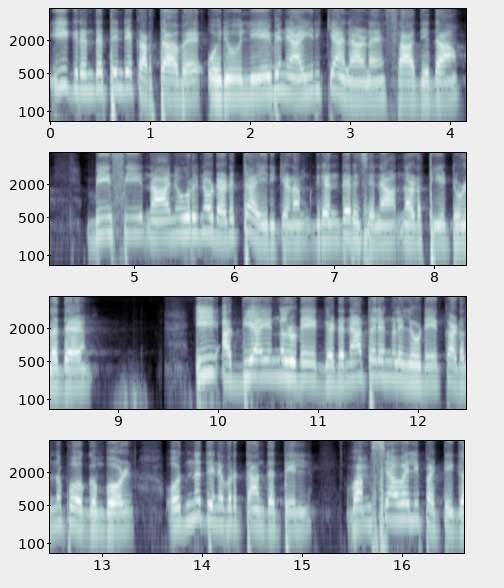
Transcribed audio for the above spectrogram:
ഈ ഗ്രന്ഥത്തിന്റെ കർത്താവ് ഒരു ലേവ്യനായിരിക്കാനാണ് സാധ്യത. ബി സി നാനൂറിനോടടുത്തായിരിക്കണം ഗ്രന്ഥരചന നടത്തിയിട്ടുള്ളത്. ഈ അധ്യായങ്ങളുടെ ഘടനാതലങ്ങളിലൂടെ കടന്നു പോകുമ്പോൾ ഒന്ന് ദിനവൃത്താന്തത്തിൽ വംശാവലി പട്ടിക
